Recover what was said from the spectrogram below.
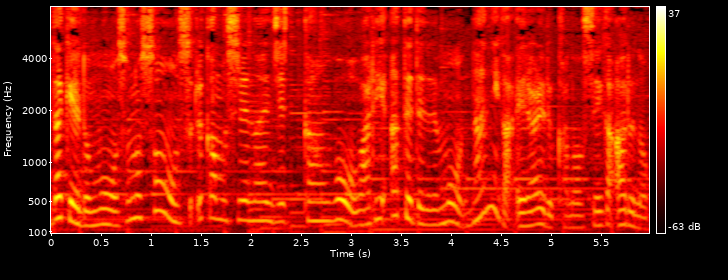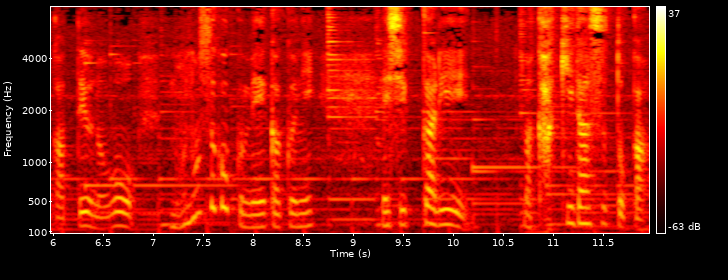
だけれどもその損をするかもしれない時間を割り当ててでも何が得られる可能性があるのかっていうのをものすごく明確にしっかり、まあ、書き出すとか、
